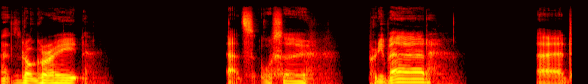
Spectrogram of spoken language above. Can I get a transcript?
That's not great. That's also pretty bad. And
